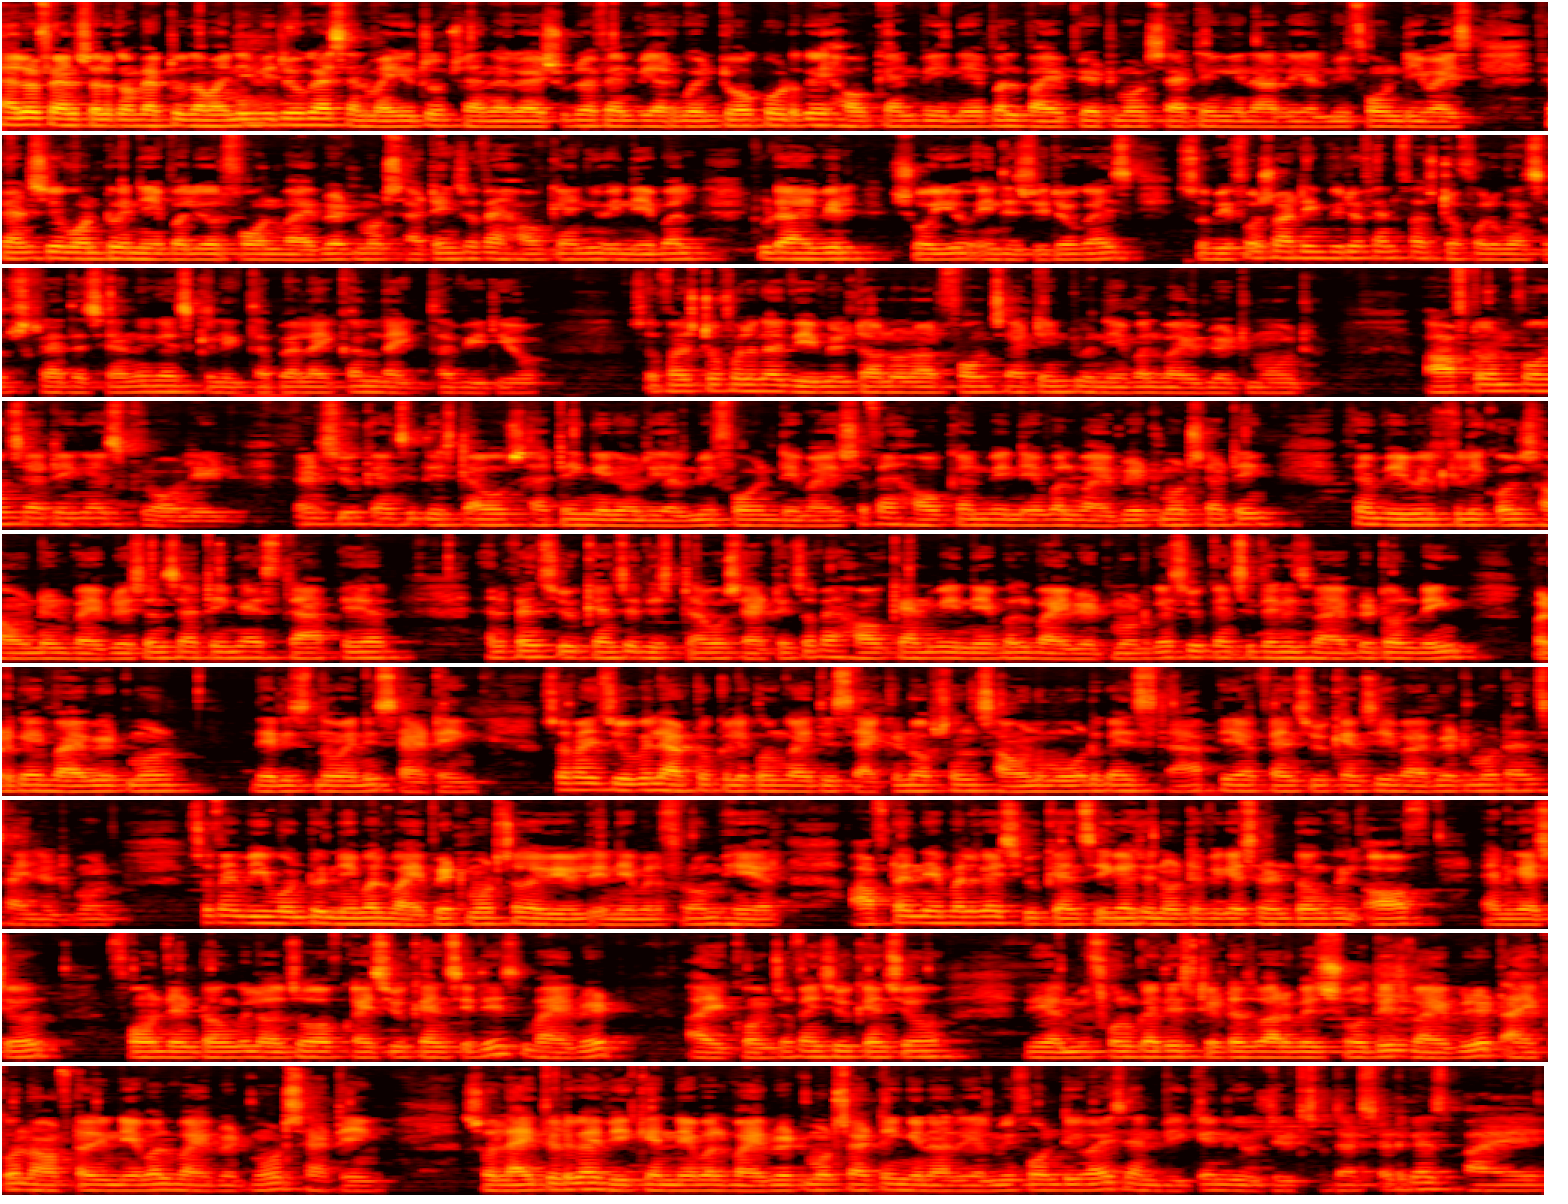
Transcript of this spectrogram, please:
hello friends welcome back to the mini video guys and my youtube channel guys. Today friend we are going to talk about how can we enable vibrate mode setting in our realme phone device. Friends you want to enable your phone vibrate mode settings so how can you enable? Today i will show you in this video guys. So before starting video friend first of all go and subscribe the channel guys. Click the bell icon like the video. So first of all guys we will turn on our phone setting to enable vibrate mode after on phone setting I scroll it. And so you can see this type of setting in your realme phone device. So how can we enable vibrate mode setting? And we will click on sound and vibration setting as tap here. And friends you can see this type of setting. So how can we enable vibrate mode? Guys you can see there is vibrate on ring but guys vibrate mode there is no any setting so friends you will have to click on guys the second option sound mode guys tap here. Friends you can see vibrate mode and silent mode. So when we want to enable vibrate mode so we will enable from here. After enable guys you can see guys your notification tone will off and guys your phone ringtone will also off. Guys you can see this vibrate icon. So friends you can see show realme phone guys the status bar will show this vibrate icon after enable vibrate mode setting. So like that guys we can enable vibrate mode setting in a realme phone device and we can use it. So that's it guys. Bye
